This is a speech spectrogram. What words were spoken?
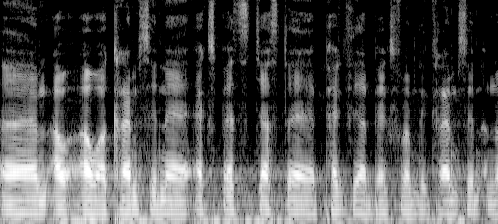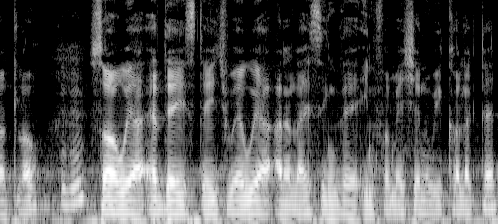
Um, our, our, crime scene uh, experts just uh, packed their bags from the crime scene not long. Mm -hmm. So we are at the stage where we are analyzing the information we collected,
